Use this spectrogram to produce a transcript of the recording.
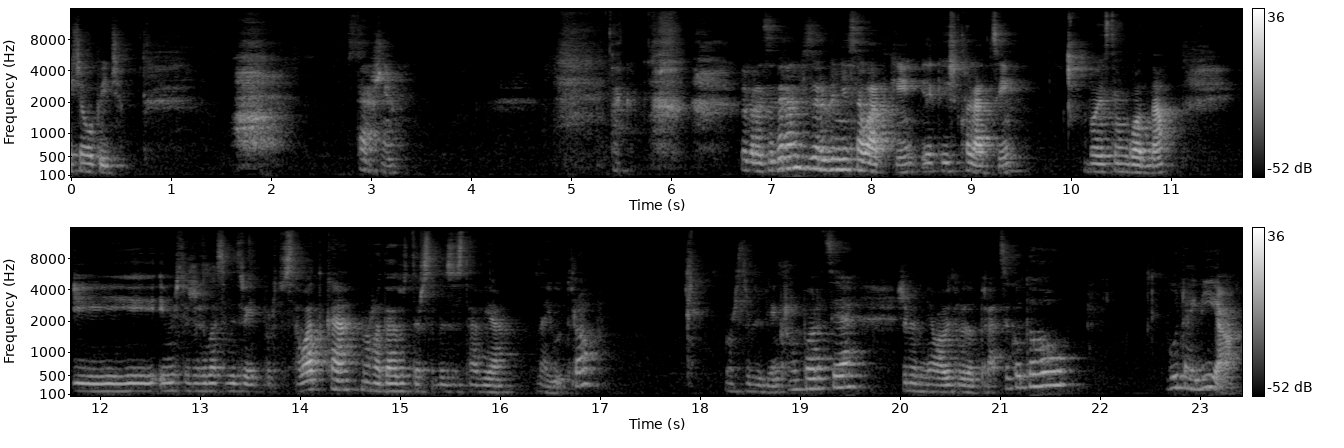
Się chciało pić. Strasznie. Tak. Dobra, zabieram się za robienie sałatki, jakiejś kolacji, bo jestem głodna. I, I myślę, że chyba sobie zrobię po prostu sałatkę. Może od też sobie zostawię na jutro. Może zrobię większą porcję, żebym miała jutro do pracy gotową. Good idea.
